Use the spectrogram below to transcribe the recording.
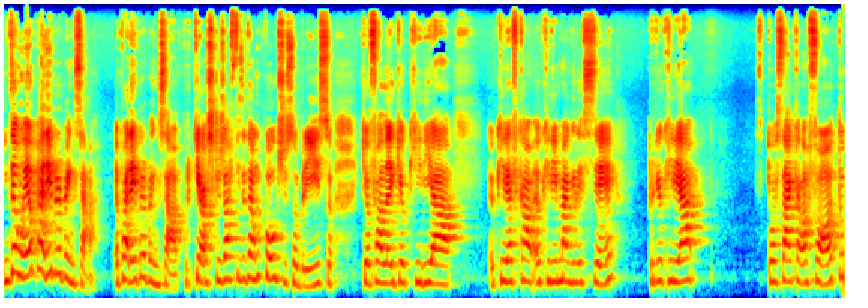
Então eu parei para pensar. Eu parei para pensar, porque eu acho que eu já fiz até um post sobre isso, que eu falei que eu queria eu queria ficar, eu queria emagrecer, porque eu queria postar aquela foto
